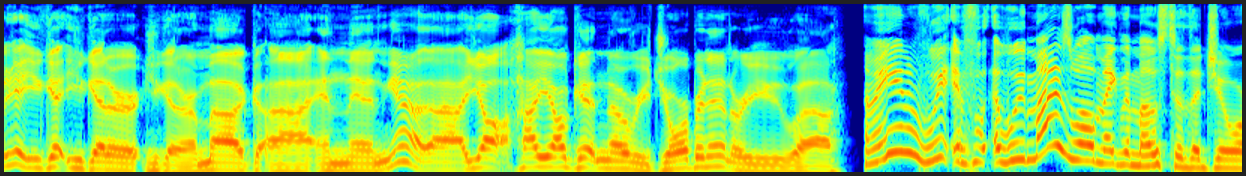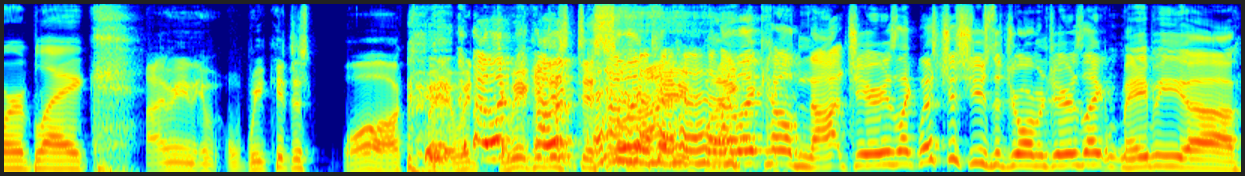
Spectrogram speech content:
Yeah, you get you get her you get her a mug, uh, and then yeah, uh, y'all how y'all getting over? You jorbing it or you? Uh, I mean, we if we might as well make the most of the jorb. Like, I mean, it- we could just walk, but would, I like- we could I just like- describe. I like, like how not Jerry's like, let's just use the Jordan. Jerry's like, maybe, uh,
